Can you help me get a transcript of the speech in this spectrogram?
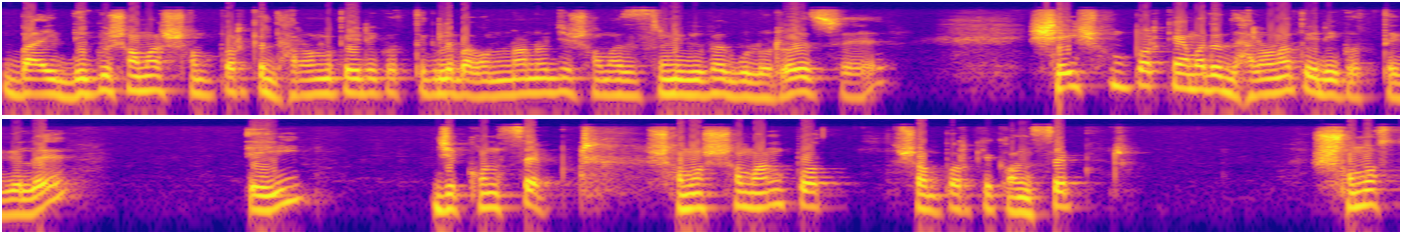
বা এই দ্বিগু সমাজ সম্পর্কে ধারণা তৈরি করতে গেলে বা অন্যান্য যে সমাজ শ্রেণি বিভাগগুলো রয়েছে, সেই সম্পর্কে আমাদের ধারণা তৈরি করতে গেলে এই যে কনসেপ্ট সমসমান পদ সম্পর্কে কনসেপ্ট সমস্ত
